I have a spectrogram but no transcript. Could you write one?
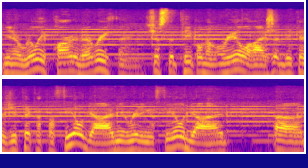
you know, really part of everything. It's just that people don't realize it because you pick up a field guide and you're reading a field guide, uh,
